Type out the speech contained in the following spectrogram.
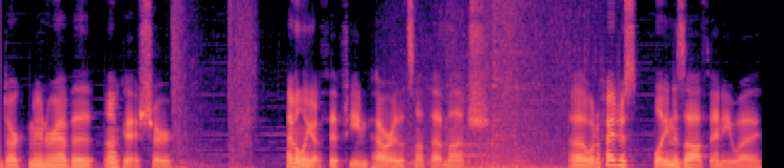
Darkmoon Rabbit. Okay, sure. I've only got 15 power, that's not that much. Uh, what if I just play N'Zoth anyway?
